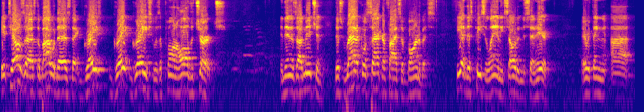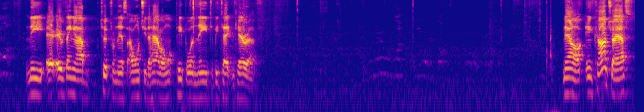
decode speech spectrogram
It tells us, the Bible does, that great great grace was upon all the church. And then, as I mentioned, this radical sacrifice of Barnabas. He had this piece of land, he sold it and just said, Here, everything I need, everything I took from this, I want you to have. I want people in need to be taken care of. Now, in contrast,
